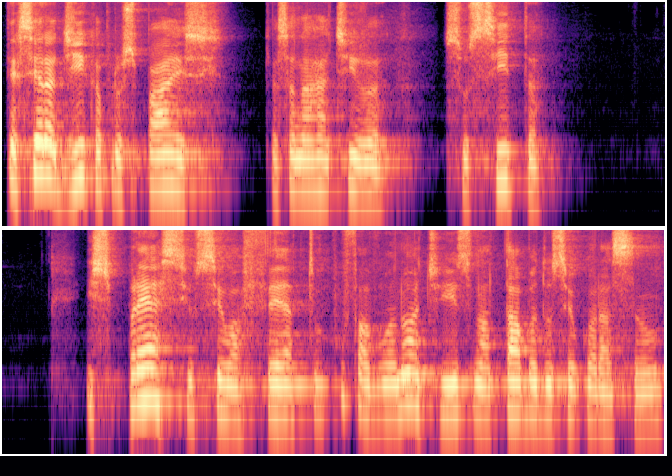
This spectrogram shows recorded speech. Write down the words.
Terceira dica para os pais que essa narrativa suscita: expresse o seu afeto. Por favor, anote isso na tábua do seu coração.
